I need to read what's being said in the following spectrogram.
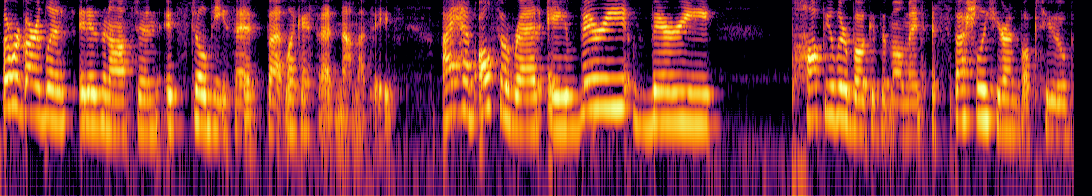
But regardless, it is an Austen. It's still decent, but like I said, not my fave. I have also read a very, very popular book at the moment, especially here on BookTube.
